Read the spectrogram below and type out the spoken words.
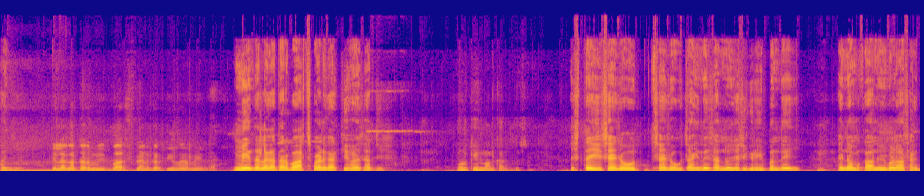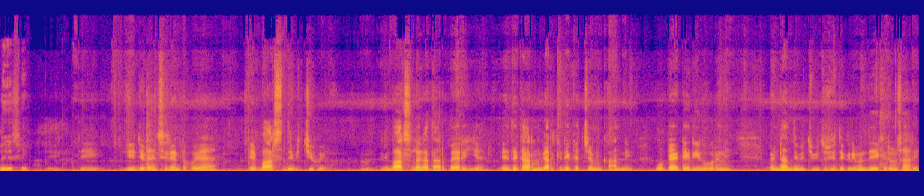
ਹਾਂਜੀ। ਇਹ ਲਗਾਤਾਰ ਮੀਂਹ ਬਾਰਿਸ਼ ਪੈਣ ਕਰਕੇ ਹੋਇਆ ਮੇਨ ਮੇਨ ਤਾਂ ਲਗਾਤਾਰ ਬਾਰਿਸ਼ ਪੈਣ ਕਰਕੇ ਹੋਇਆ ਸਰ ਜੀ। ਹੁਣ ਕੀ ਮੰਗ ਕਰਦੇ ਤੁਸੀਂ? ਇਸ ਤਾਂ ਇਹੀ ਸਹਿਯੋਗ ਸਹਿਯੋਗ ਚਾਹੀਦਾ ਸਾਨੂੰ ਜੀ, ਅਸੀਂ ਗਰੀਬ ਬੰਦੇ ਜੀ। ਇੰਨਾ ਮਕਾਨ ਵੀ ਬਣਾ ਸਕਦੇ ਜੀ ਅਸੀਂ। ਤੇ ਇਹ ਜਿਹੜਾ ਇਨਸੀਡੈਂਟ ਹੋਇਆ ਇਹ ਬਾਰਿਸ਼ ਦੇ ਵਿੱਚ ਹੀ ਹੋਇਆ। ਜਿਹੜੀ ਬਾਰਿਸ਼ ਲਗਾਤਾਰ ਪੈ ਰਹੀ ਹੈ, ਇਹਦੇ ਕਾਰਨ ਕਰਕੇ ਜਿਹੜੇ ਕੱਚੇ ਮਕਾਨ ਨੇ, ਉਹ ਟੈਟੇਰੀ ਹੋ ਰਹੇ ਨੇ। ਪਿੰਡਾਂ ਦੇ ਵਿੱਚ ਵੀ ਤੁਸੀਂ ਤਕਰੀਬਨ ਦੇਖ ਰਹੇ ਹੋ ਸਾਰੇ।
